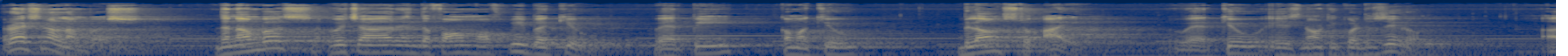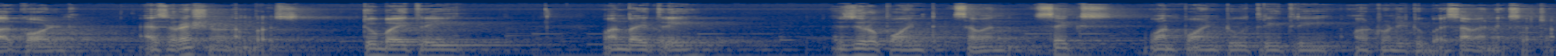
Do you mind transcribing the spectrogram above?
Rational numbers the numbers which are in the form of p by q, where p, comma q belongs to i, where q is not equal to 0, are called as rational numbers. 2 by 3, 1 by 3, 0.76, 1.233 or 22 by 7 etc.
